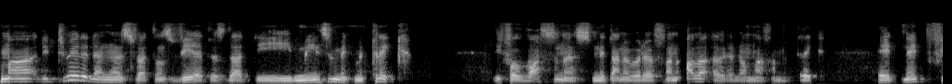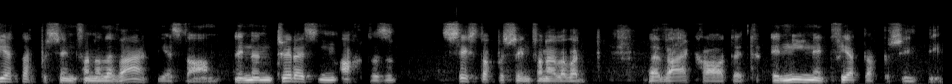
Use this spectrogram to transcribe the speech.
Maar die tweede ding is wat ons weet is dat die mense met matriek die volwassenes met ander woorde van alle ouderdomme van matriek het net 40% van hulle werk deesdae. En in 2008 was dit 60% van hulle wat 'n werk gehad het en nie net 40% nie.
